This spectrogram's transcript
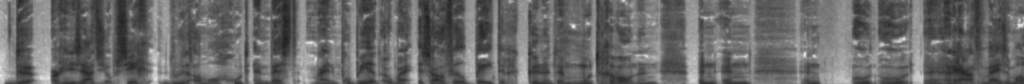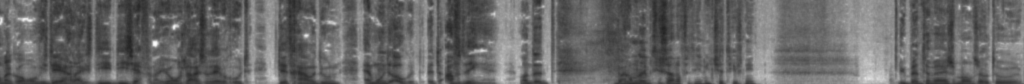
de organisaties op zich doen het allemaal goed en best. Maar probeer het ook, maar het zou veel beter kunnen. Er moet gewoon een, een, een, een, hoe, hoe, een raad van wijze mannen komen of iets dergelijks... die, die zegt van, nou, jongens, luister even goed, dit gaan we doen. En moet ook het, het afdwingen. Want het... Waarom neemt u zelf het initiatief niet? U bent een wijze man, zo te horen.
